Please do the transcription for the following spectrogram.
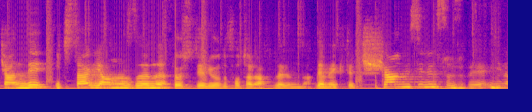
kendi içsel yalnızlığını gösteriyordu fotoğraflarında demektedir. Kendisinin sözü de yine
